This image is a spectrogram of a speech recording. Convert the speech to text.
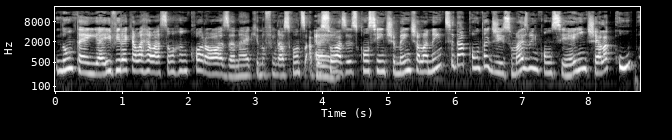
Não tem. E aí vira aquela relação rancorosa, né? Que no fim das contas, a é. pessoa, às vezes, conscientemente, ela nem se dá conta disso. Mas no inconsciente, ela culpa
